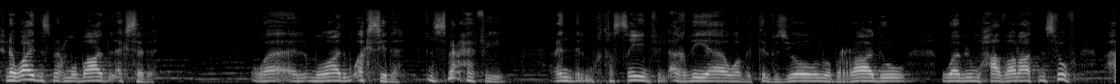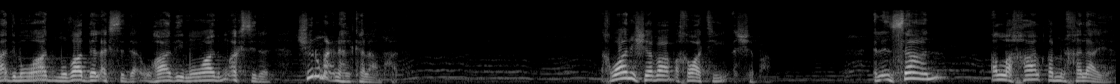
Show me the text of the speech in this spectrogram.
إحنا وايد نسمع مضاد الأكسدة والمواد مؤكسدة. نسمعها في عند المختصين في الأغذية وبالتلفزيون وبالراديو وبالمحاضرات نشوف هذه مواد مضادة للأكسدة وهذه مواد مؤكسدة، شنو معنى هالكلام هذا؟ أخواني الشباب أخواتي الشباب. الإنسان الله خالقه من خلايا.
